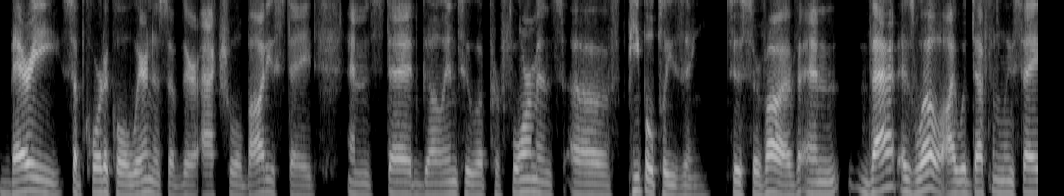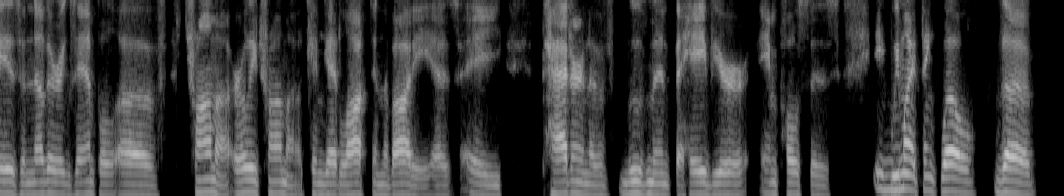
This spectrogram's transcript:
bury subcortical awareness of their actual body state and instead go into a performance of people pleasing to survive. And that, as well, I would definitely say is another example of trauma. Early trauma can get locked in the body as a pattern of movement, behavior, impulses. Eh, we might think, well, the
